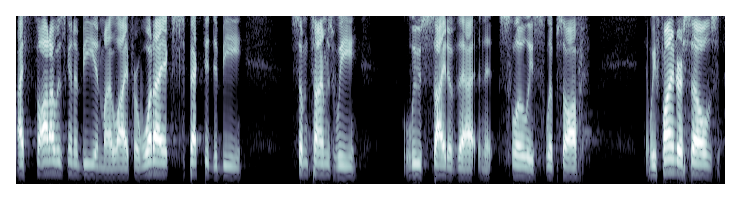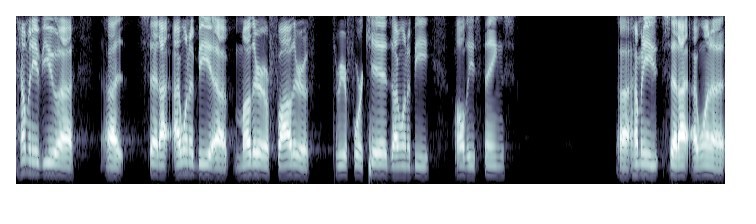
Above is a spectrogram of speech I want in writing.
I thought I was going to be in my life or what I expected to be, sometimes we lose sight of that and it slowly slips off. And we find ourselves, how many of you uh, uh, said, I, I want to be a mother or father of three or four kids? I want to be all these things. Uh, how many said I, I want a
